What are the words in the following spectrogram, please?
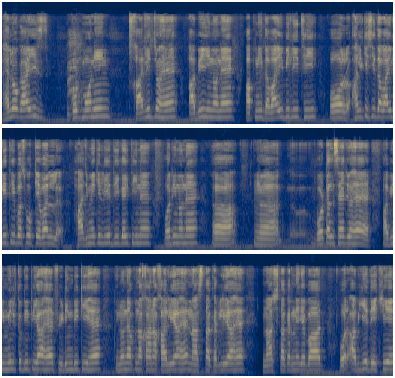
Hello guys good morning Khalid जो हैं, अभी इन्होंने अपनी दवाई भी ली थी और हल्की सी दवाई ली थी, बस वो केवल हाजमे के लिए दी गई थी इन्हें और इन्होंने बोतल से जो है, अभी मिल्क भी पिया है फीडिंग भी की है। इन्होंने अपना खाना खा लिया है, नाश्ता कर लिया है। नाश्ता करने के बाद और अब ये देखिए,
